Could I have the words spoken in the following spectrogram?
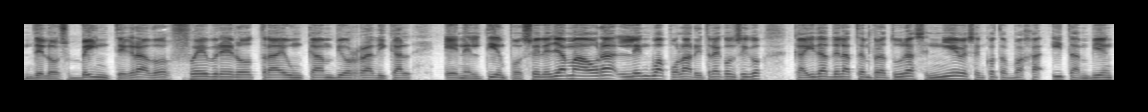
de los 20 grados, febrero trae un cambio radical en el tiempo. Se le llama ahora lengua polar y trae consigo caídas de las temperaturas, nieves en cotas bajas y también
